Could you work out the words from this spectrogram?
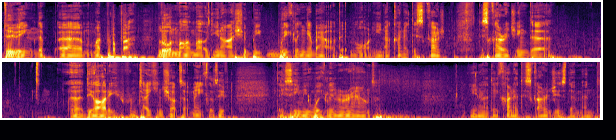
doing the uh, my proper lawnmower mode. You know, I should be wiggling about a bit more. You know, kind of discourage, discouraging the uh, Diardi from taking shots at me because if they see me wiggling around, you know, it kind of discourages them, and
